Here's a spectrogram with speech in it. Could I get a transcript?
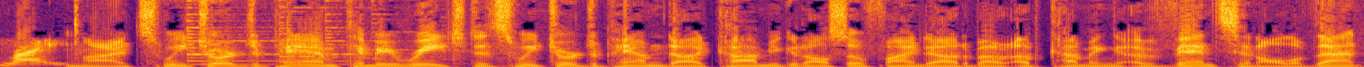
Right. All right. Sweet Georgia Pam can be reached at sweetgeorgiapam.com. You can also find out about upcoming events and all of that.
